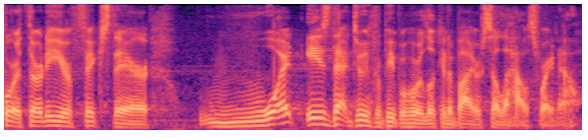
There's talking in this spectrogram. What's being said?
For a 30 year fix there. What is that doing for people who are looking to buy or sell a house right now?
